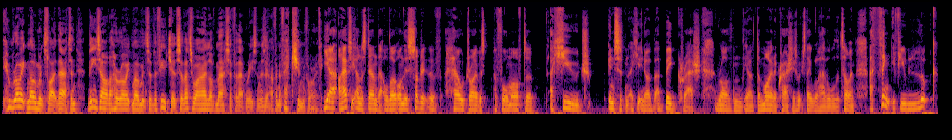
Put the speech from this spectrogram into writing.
heroic moments like that, and these are the heroic moments of the future. So that's why I love Massa for that reason. I have an affection for it. Yeah, I absolutely understand that. Although on this subject of how drivers perform after a huge incident, a, you know, a, a big crash, rather than you know the minor crashes which they will have all the time, I think if you look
